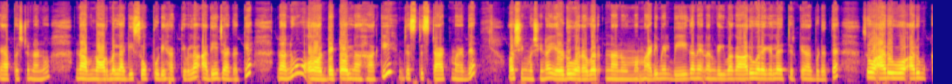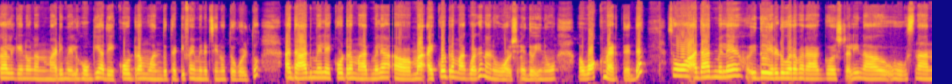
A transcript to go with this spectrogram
ಕ್ಯಾಪ್ ಅಷ್ಟು ನಾನು, ನಾವು ನಾರ್ಮಲ್ ಆಗಿ ಸೋಪ್ ಪುಡಿ ಹಾಕ್ತೀವಲ್ಲ, ಅದೇ ಜಾಗಕ್ಕೆ ನಾನು ಡೆಟಾಲ್ನ ಹಾಕಿ ಜಸ್ಟ್ ಸ್ಟಾರ್ಟ್ ಮಾಡಿದೆ. ವಾಷಿಂಗ್ ಮಷೀನ ಎರಡೂವರೆ ಅವರ್ ನಾನು ಮಾಡಿ ಮೇಲೆ ಬೇಗನೆ ನನಗೆ ಇವಾಗ ಆರೂವರೆಗೆಲ್ಲ ಎಚ್ಚರಿಕೆ ಆಗಿಬಿಡುತ್ತೆ. ಸೊ ಆರು ಆರು ಮುಕ್ಕಾಲ್ಗೇನೋ ನಾನು ಮಾಡಿ ಮೇಲೆ ಹೋಗಿ ಅದು ಎಕೋ ಡ್ರಮ್ ಒಂದು ತರ್ಟಿ ಫೈವ್ ಮಿನಿಟ್ಸ್ ಏನೋ ತೊಗೊಳ್ತು. ಅದಾದಮೇಲೆ ಎಕೋ ಡ್ರಮ್ ಆದಮೇಲೆ ಎಕೋ ಡ್ರಮ್ ಆಗುವಾಗ ನಾನು ವಾಶ್, ಇದು ಏನು, ವಾಕ್ ಮಾಡ್ತಾ ಇದ್ದೆ. ಸೊ ಅದಾದಮೇಲೆ ಇದು ಎರಡೂವರೆ ಅವರ್ ಆಗುವಷ್ಟರಲ್ಲಿ ನಾವು ಸ್ನಾನ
